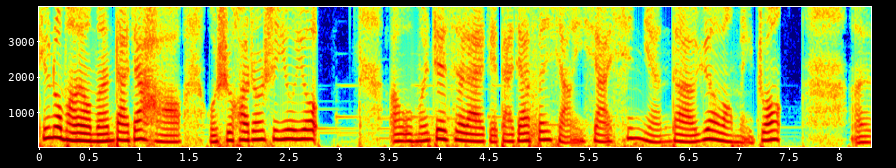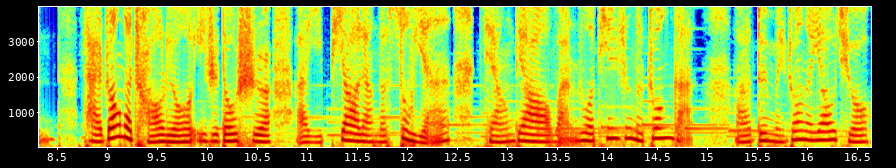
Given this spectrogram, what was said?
听众朋友们，大家好，我是化妆师悠悠。呃，我们这次来给大家分享一下新年的愿望美妆。嗯，彩妆的潮流一直都是呃以漂亮的素颜，强调宛若天生的妆感。啊，对美妆的要求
